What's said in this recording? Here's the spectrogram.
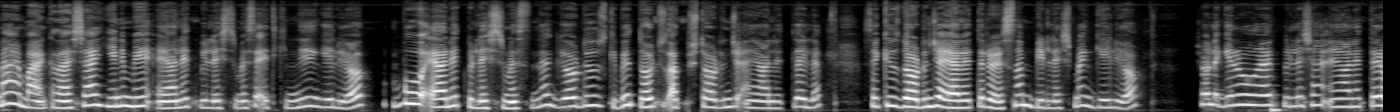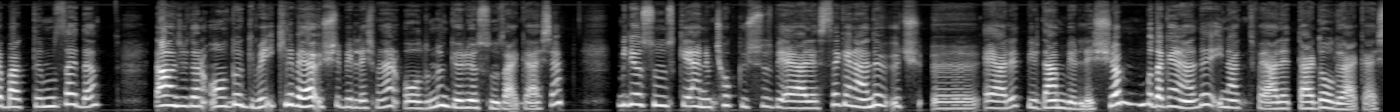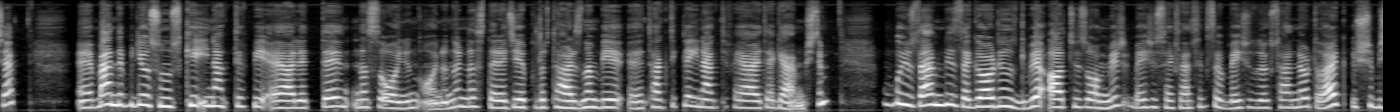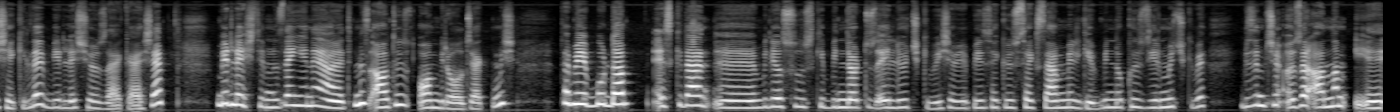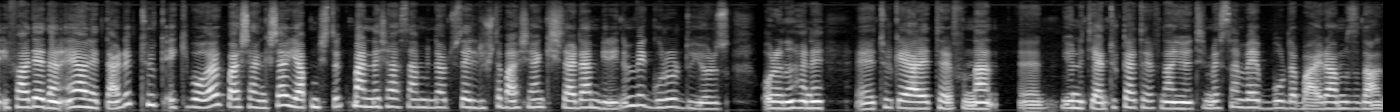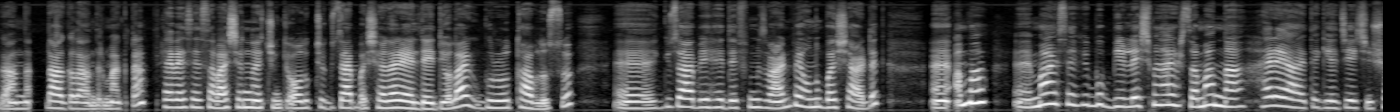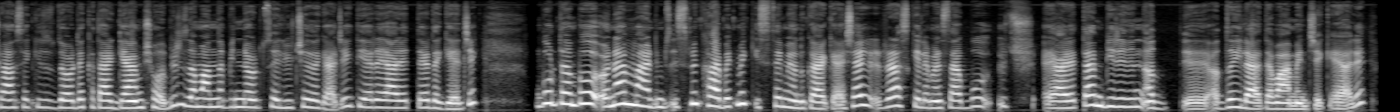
Merhaba arkadaşlar. Yeni bir eyalet birleştirmesi etkinliği geliyor. Bu eyalet birleştirmesinde gördüğünüz gibi 464. eyaletler ile 804. eyaletler arasında birleşme geliyor. Şöyle genel olarak birleşen eyaletlere baktığımızda da daha önceden olduğu gibi ikili veya üçlü birleşmeler olduğunu görüyorsunuz arkadaşlar. Biliyorsunuz ki yani çok güçsüz bir eyaletse genelde 3 e, eyalet birden birleşiyor. Bu da genelde inaktif eyaletlerde oluyor arkadaşlar. E, ben de biliyorsunuz ki inaktif bir eyalette nasıl oyun oynanır, nasıl derece yapılır tarzında bir e, taktikle inaktif eyalete gelmiştim. Bu yüzden biz de gördüğünüz gibi 611, 588 ve 594 olarak üçlü bir şekilde birleşiyoruz arkadaşlar. Birleştiğimizde yeni eyaletimiz 611 olacakmış. Tabii burada eskiden e, biliyorsunuz ki 1453 gibi, işte 1881 gibi, 1923 gibi bizim için özel anlam e, ifade eden eyaletlerde Türk ekibi olarak başlangıçlar yapmıştık. Ben de şahsen 1453'te başlayan kişilerden biriydim ve gurur duyuyoruz oranın hani e, Türk eyalet tarafından e, yönet yani Türkler tarafından yönetilmesine ve burada bayrağımızı dalgalandırmakta. TVS savaşlarında çünkü oldukça güzel başarılar elde ediyorlar. Gurur tablosu e, güzel bir hedefimiz vardı ve onu başardık. E, ama e, maalesef ki bu birleşmeler zamanla her eyalete geleceği için şu an 804'e kadar gelmiş olabilir. Zamanla 1453'e de gelecek. Diğer eyaletlere de gelecek. Burada bu önem verdiğimiz ismi kaybetmek istemiyorduk arkadaşlar. Rastgele mesela bu üç eyaletten birinin ad, e, adıyla devam edecek eyalet.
